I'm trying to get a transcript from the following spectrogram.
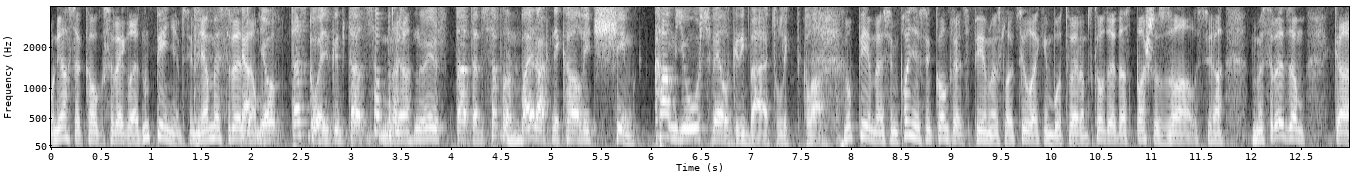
Un jāsaka, kaut kas regulēt. Nu, pieņemsim, ja mēs Jā, redzam, jo tas, ko es gribu tādu saprast, Jā. nu, jūs tātad saprotat vairāk nekā līdz šim. Kam jūs vēl gribētu likt klāt? Nu, piemēram, paņemsim konkrēts piemērs, lai cilvēkiem būtu vērams kaut kādas pašas zāles. Ja? Nu, mēs redzam, ka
